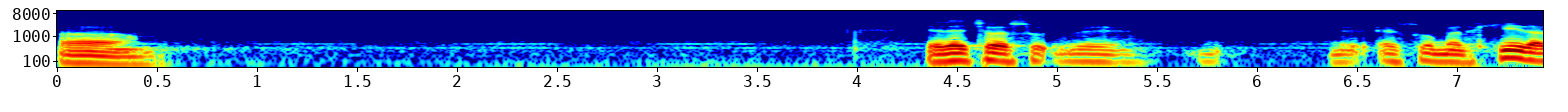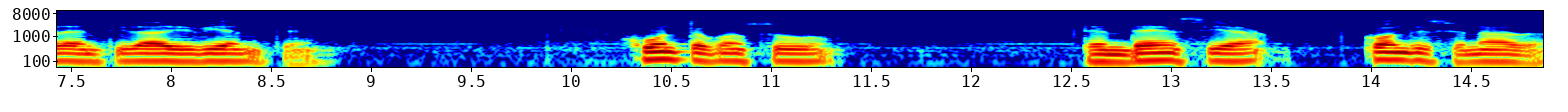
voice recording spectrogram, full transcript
Ah. El hecho de sumergir a la entidad viviente junto con su tendencia condicionada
